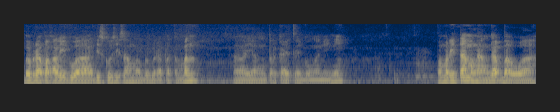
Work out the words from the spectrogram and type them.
beberapa kali gua diskusi sama beberapa teman eh, yang terkait lingkungan ini, pemerintah menganggap bahwa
